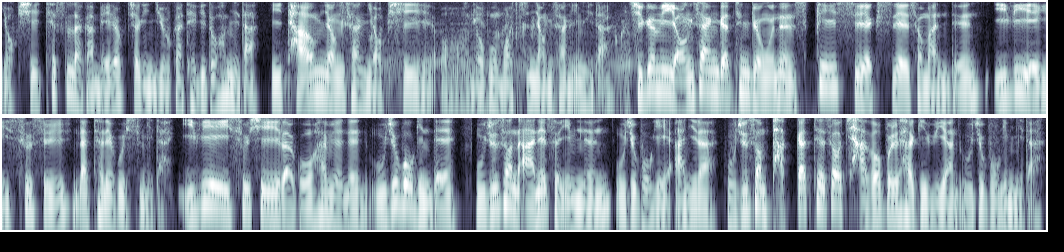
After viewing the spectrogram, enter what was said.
역시 테슬라가 매력적인 이유가 되기도 합니다. 이 다음 영상 역시 어, 너무 멋진 영상입니다. 지금 이 영상 같은 경우는 스페이스X에서 만든 EVA 숯을 나타내고 있습니다. EVA 숯이라고 하면은 우주복인데 우주선 안에서 입는 우주복이 아니라 우주선 바깥에서 작업을 하기 위한 우주복입니다.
